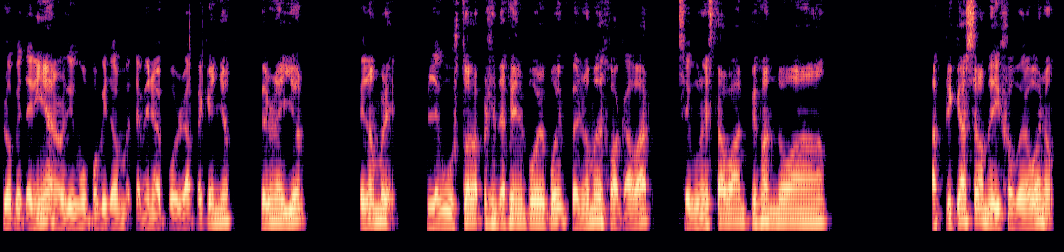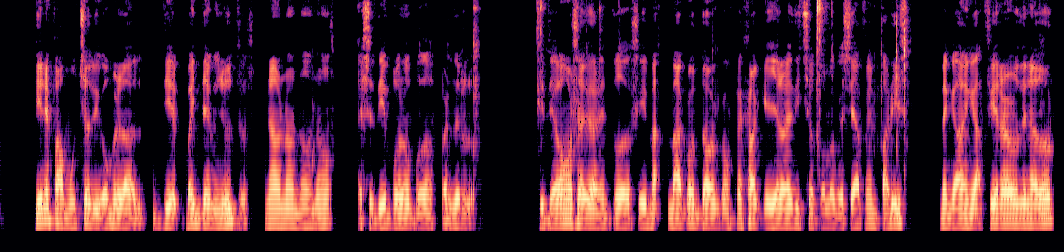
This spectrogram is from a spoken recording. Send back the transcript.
lo que tenía, nos dio un poquito, también el pueblo pequeño, pero en ello el hombre le gustó la presentación del PowerPoint, pero no me dejó acabar. Según estaba empezando a, a explicárselo me dijo, pero bueno, tienes para mucho, digo, hombre, 20 minutos. No, no, no, no, ese tiempo no podemos perderlo. Si te vamos a ayudar en todo, si me, ha contado el concejal que ya le he dicho todo lo que se hace en París, venga, venga, cierra el ordenador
